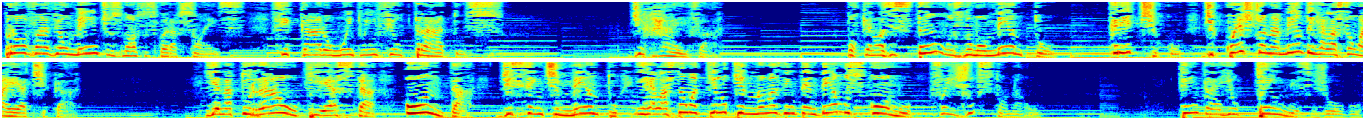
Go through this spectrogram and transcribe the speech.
provavelmente os nossos corações ficaram muito infiltrados de raiva. Porque nós estamos no momento crítico de questionamento em relação à ética. E é natural que esta onda de sentimento em relação àquilo que nós entendemos como foi justo ou não. Quem traiu quem nesse jogo?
